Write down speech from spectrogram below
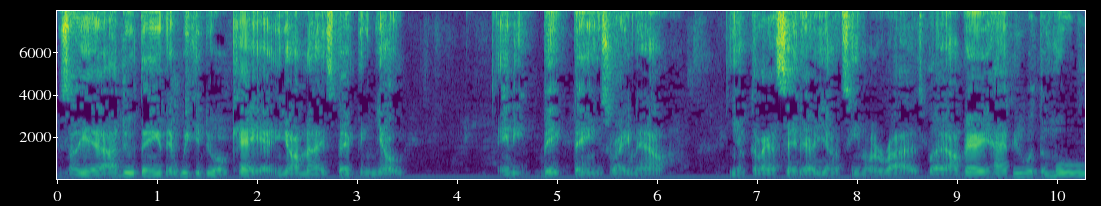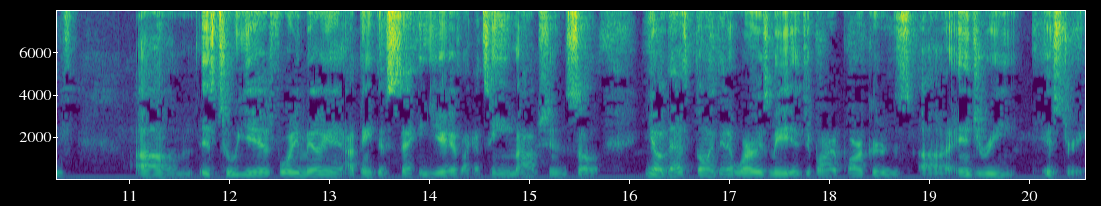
so yeah, I do think that we could do okay. You know, I'm not expecting you know any big things right now. You know, because like I said, they're a young team on the rise. But I'm very happy with the move. Um, it's two years, forty million. I think the second year is like a team option. So you know, that's the only thing that worries me is Jabari Parker's uh, injury history.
